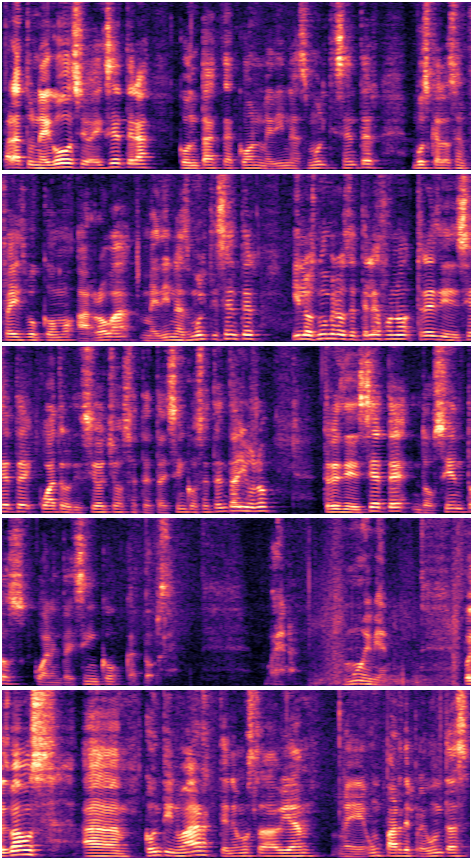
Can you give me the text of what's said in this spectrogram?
para tu negocio, etcétera, contacta con Medinas Multicenter. Búscalos en Facebook como arroba Medinas Multicenter y los números de teléfono 317-418-7571, 317-245-14. Bueno, muy bien. Pues vamos continuar. Tenemos todavía eh, un par de preguntas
